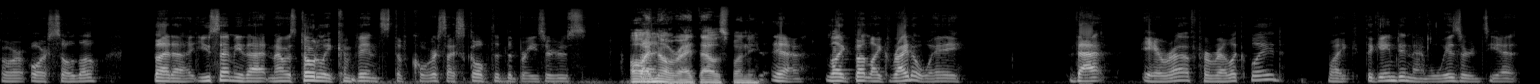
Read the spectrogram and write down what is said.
or or solo, but uh, you sent me that, and I was totally convinced. Of course, I sculpted the braziers. Oh, I know, right? That was funny. Yeah, like but like right away, that era for Relic Blade, like the game didn't have wizards yet,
